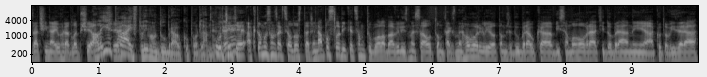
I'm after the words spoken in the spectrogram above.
začínajú hrať lepšie a Ale lepšie. je to aj vplyvom Dúbravku, podľa mňa. Určite, že? a k tomu som sa chcel dostať, že naposledy, keď som tu bol a bavili sme sa o tom, tak sme hovorili o tom, že Dúbravka by sa mohol vrátiť do brány a ako to vyzerá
